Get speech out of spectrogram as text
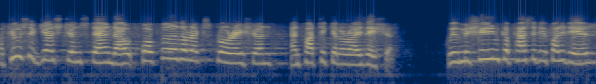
A few suggestions stand out for further exploration and particularization. With machine capacity what it is,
